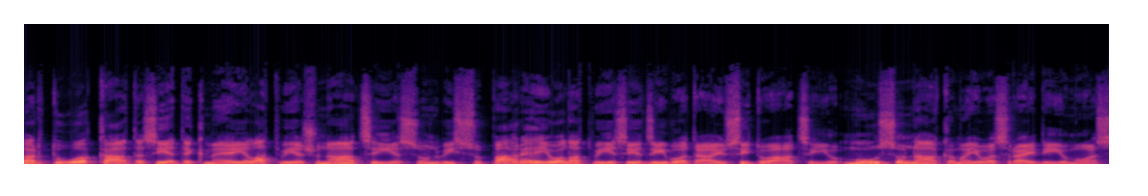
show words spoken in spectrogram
Par to, kā tas ietekmēja latviešu nācijas un visu pārējo Latvijas iedzīvotāju situāciju mūsu nākamajos raidījumos.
